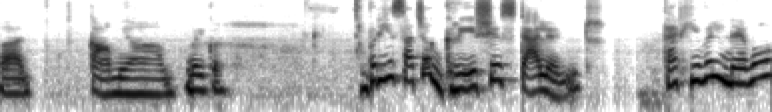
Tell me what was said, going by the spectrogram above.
बाद कामयाब बिल्कुल। But he such a gracious talent that he will never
